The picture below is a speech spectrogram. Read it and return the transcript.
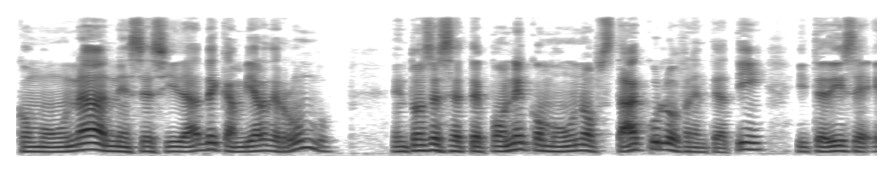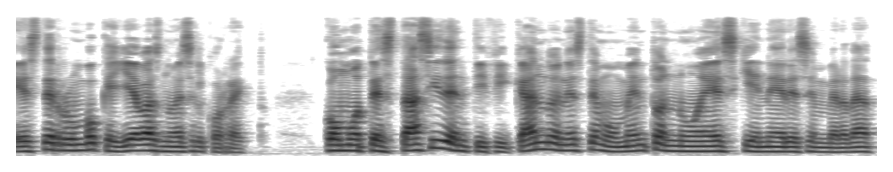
como una necesidad de cambiar de rumbo. Entonces se te pone como un obstáculo frente a ti y te dice, este rumbo que llevas no es el correcto. Como te estás identificando en este momento no es quien eres en verdad.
